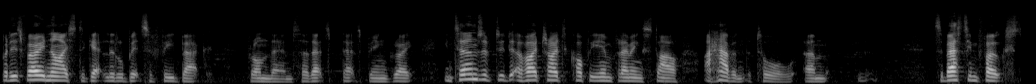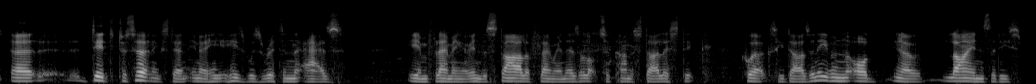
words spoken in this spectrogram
But it's very nice to get little bits of feedback from them, so that's that's been great. In terms of, did, have I tried to copy Ian Fleming's style? I haven't at all. Um, Sebastian Faulks uh, did to a certain extent. You know, he, his was written as Ian Fleming or in the style of Fleming. There's a lots of kind of stylistic quirks he does, and even odd, you know, lines that he's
